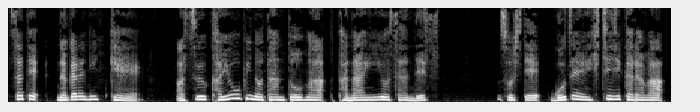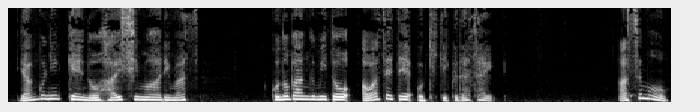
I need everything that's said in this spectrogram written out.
さて、ながら日経。明日火曜日の担当は金井伊代さんです。そして午前7時からはヤング日経の配信もあります。この番組と合わせてお聞きください。明日も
